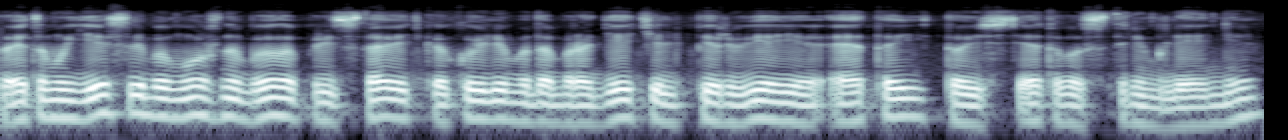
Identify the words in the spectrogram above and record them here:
Поэтому если бы можно было представить какой-либо добродетель первее этой, то есть этого стремления,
